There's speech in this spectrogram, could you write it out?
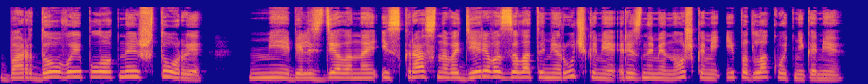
бордовые плотные шторы, мебель, сделанная из красного дерева с золотыми ручками, резными ножками и подлокотниками.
